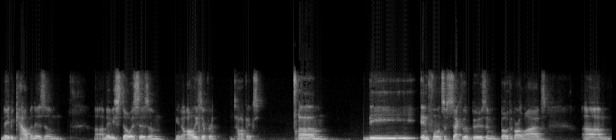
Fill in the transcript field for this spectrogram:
maybe Calvinism, uh, maybe Stoicism. You know, all these different topics um, the influence of secular Buddhism in both of our lives, um,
